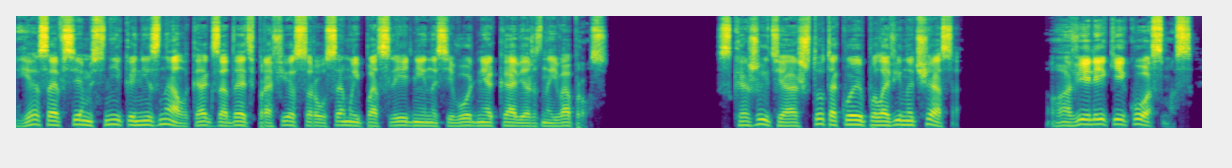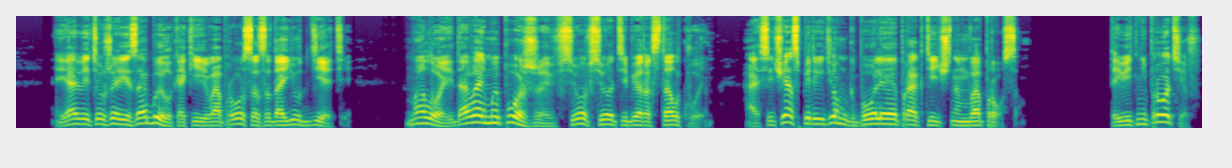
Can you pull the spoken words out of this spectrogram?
Я совсем сник и не знал, как задать профессору самый последний на сегодня каверзный вопрос. «Скажите, а что такое половина часа?» «О, великий космос! Я ведь уже и забыл, какие вопросы задают дети. Малой, давай мы позже все-все тебе растолкуем. А сейчас перейдем к более практичным вопросам. Ты ведь не против?»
